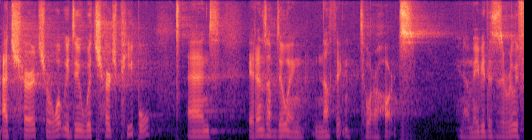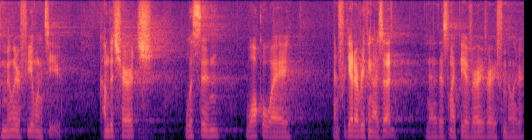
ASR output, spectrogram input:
at church or what we do with church people, and it ends up doing nothing to our hearts. You know, maybe this is a really familiar feeling to you. Come to church, listen, walk away, and forget everything I said. You know, this might be a very, very familiar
